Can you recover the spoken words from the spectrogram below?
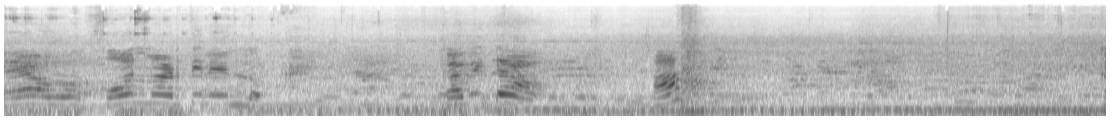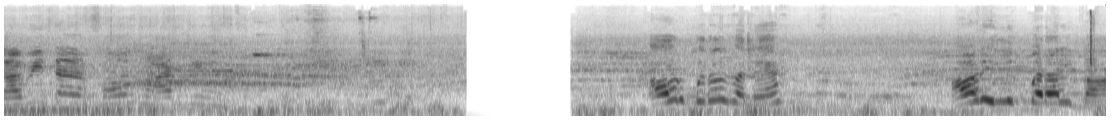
ಏ ಫೋನ್ ಮಾಡ್ತೀನಿ ಅಂದ್ಲು ಕವಿತಾ ಹಾ ಕವಿತಾ ಫೋನ್ ಮಾಡ್ತೀನಿ. ಬರೋದನೆ ಅವ್ರು ಇಲ್ಲಿಗೆ ಬರಲ್ವಾ?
